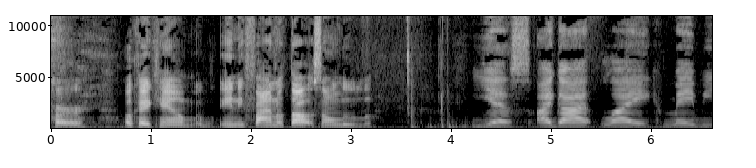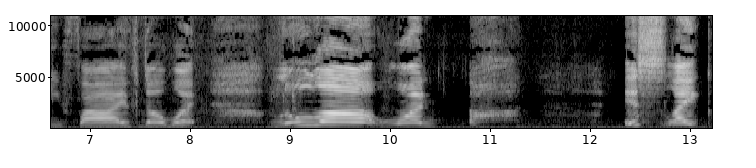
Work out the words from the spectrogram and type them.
her. Okay, Cam, any final thoughts on Lula? Yes, I got like maybe five though. What? Lula, one. Uh, it's like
